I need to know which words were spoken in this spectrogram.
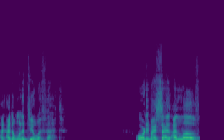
I, I don't want to deal with that. Or they might say, I love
